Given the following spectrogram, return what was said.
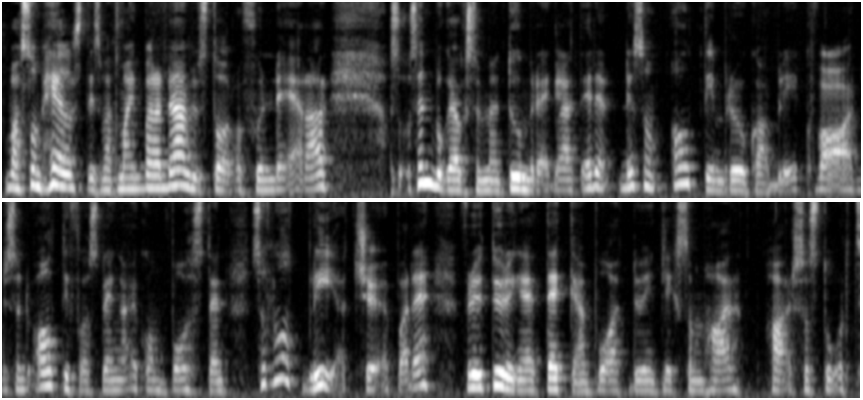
vad som helst, liksom, att man inte bara där står och funderar. Så, sen brukar jag också med en tumregel att är det, det som alltid brukar bli kvar, det som du alltid får slänga i komposten, så låt bli att köpa det. För det är tydligen ett tecken på att du inte liksom har, har så stort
